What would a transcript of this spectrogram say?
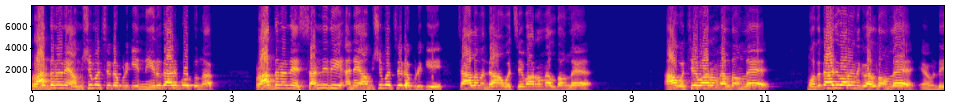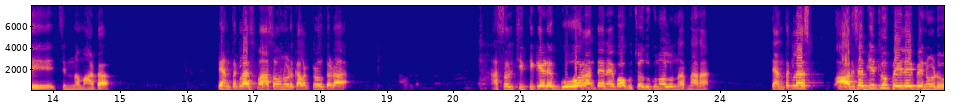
ప్రార్థన అనే అంశం వచ్చేటప్పటికి నీరు గారిపోతున్నారు. ప్రార్థన అనే సన్నిధి అనే అంశం వచ్చేటప్పటికి చాలామంది "ఆ, వచ్చే వారం వెళ్దాంలే. ఆ వచ్చే వారం వెళ్దాంలే. మొదటి ఆదివారానికి వెళ్దాంలే. ఏమండి చిన్న మాట. టెన్త్ క్లాస్ పాస్ అవునోడు కలెక్టర్ అవుతాడా? అసలు చిట్టికేడే గోరంతేనే బాబు చదువుకున్న వాళ్ళు ఉన్నారు. నాన్న టెన్త్ క్లాస్ ఆరు సబ్జెక్టులు ఫెయిల్ అయిపోయినోడు.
